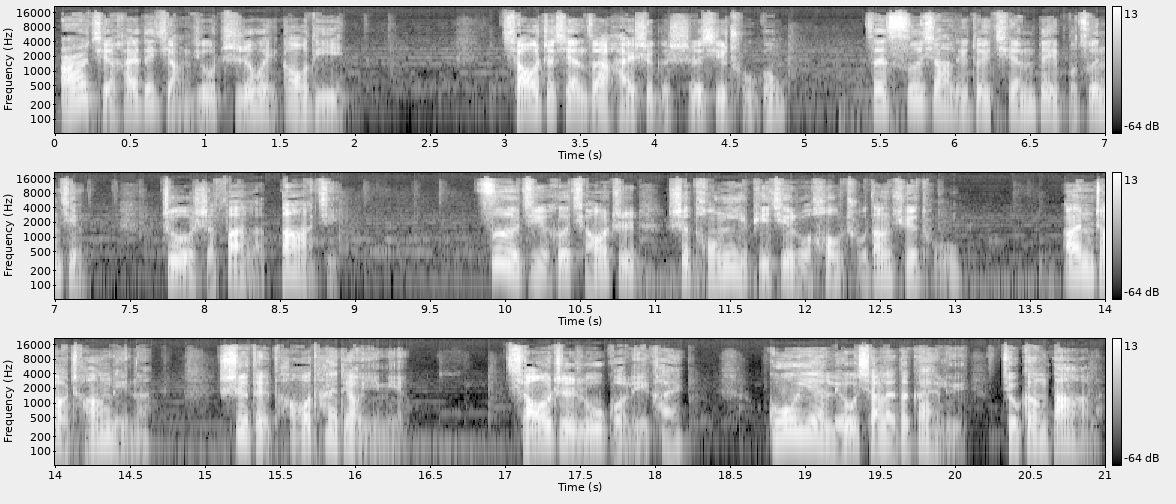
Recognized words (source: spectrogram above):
而且还得讲究职位高低。乔治现在还是个实习厨工，在私下里对前辈不尊敬，这是犯了大忌。自己和乔治是同一批进入后厨当学徒，按照常理呢，是得淘汰掉一名。乔治如果离开，郭燕留下来的概率就更大了。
